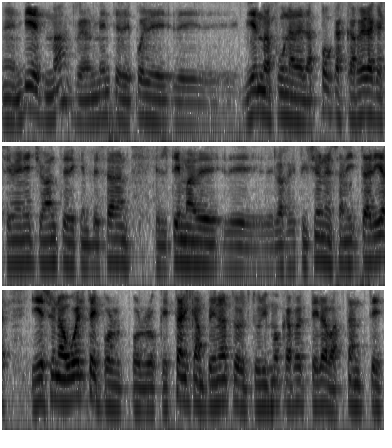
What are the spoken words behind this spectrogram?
en Vietma, realmente después de Viedma fue una de las pocas carreras que se habían hecho antes de que empezaran el tema de, las restricciones sanitarias y es una vuelta y por, lo que está el campeonato del turismo carretera bastante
